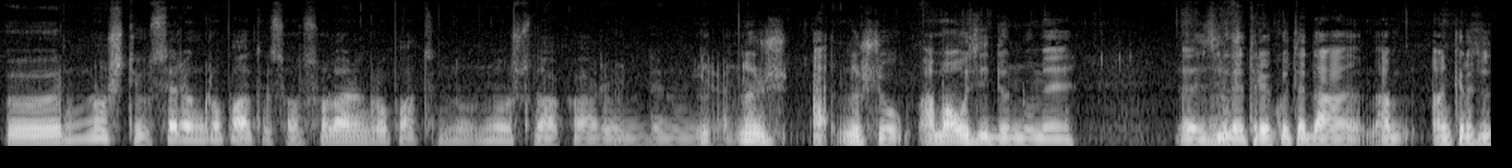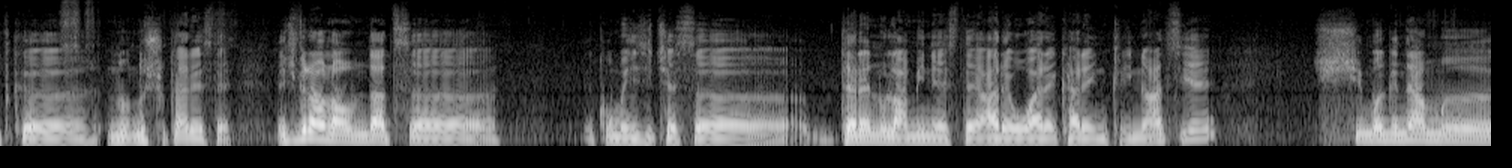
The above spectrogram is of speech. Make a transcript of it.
Uh, Nu știu, seră îngropată sau solar îngropat. Nu, nu știu dacă are o denumire. Nu, ș- a, nu știu, am auzit de un nume uh, zile știu. trecute, dar am, am crezut că nu, nu știu care este. Deci vreau la un moment dat să, cum îi zice, să terenul la mine este are o oarecare înclinație și mă gândeam uh,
